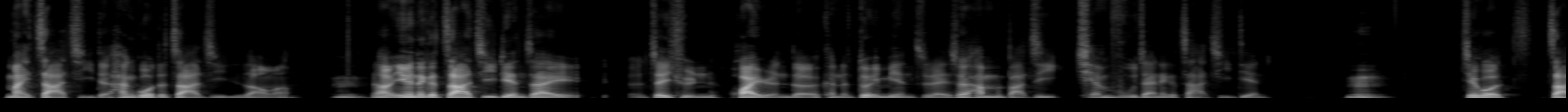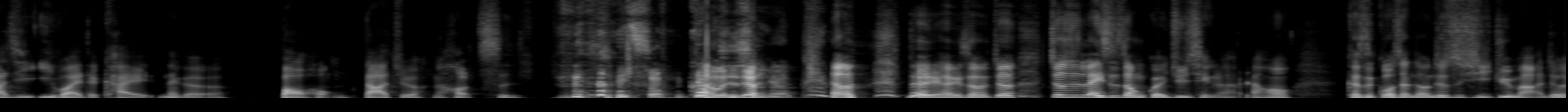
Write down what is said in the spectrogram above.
卖炸鸡的韩国的炸鸡，你知道吗？嗯，然后因为那个炸鸡店在这群坏人的可能对面之类，所以他们把自己潜伏在那个炸鸡店，嗯，结果炸鸡意外的开那个。爆红，大家觉得很好吃，什么鬼剧情啊？然后什么就就是类似这种鬼剧情了。然后可是过程中就是喜剧嘛，就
